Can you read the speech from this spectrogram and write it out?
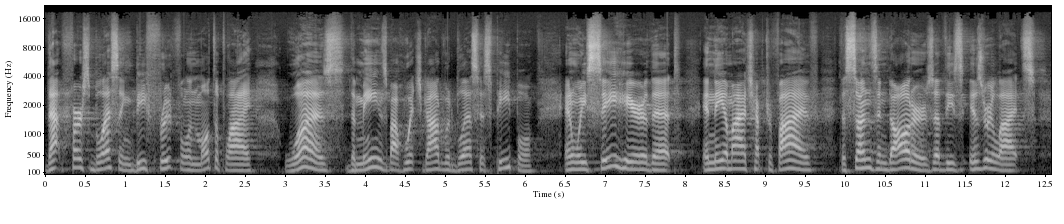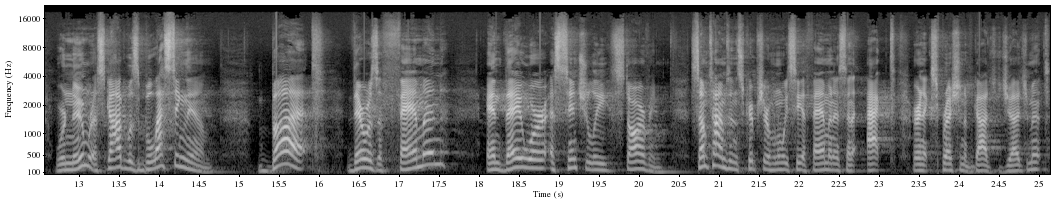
That first blessing, be fruitful and multiply, was the means by which God would bless his people. And we see here that in Nehemiah chapter 5, the sons and daughters of these Israelites were numerous. God was blessing them. But there was a famine, and they were essentially starving. Sometimes in Scripture, when we see a famine, it's an act or an expression of God's judgment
